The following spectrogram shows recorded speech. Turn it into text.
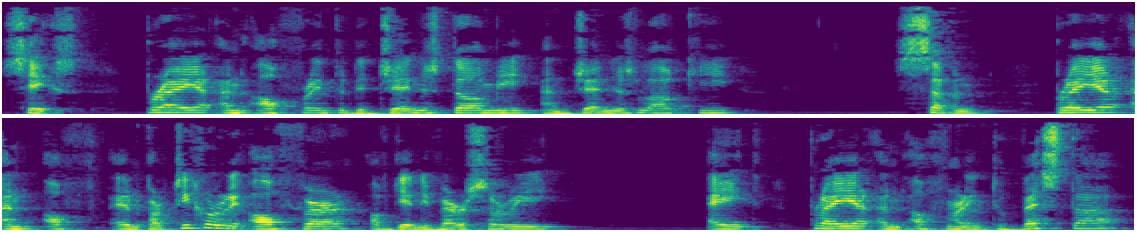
Six, prayer and offering to the Genius Domi and Genius Loci. Seven, prayer and, off, and particularly offer of the anniversary. Eight, prayer and offering to Vesta.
